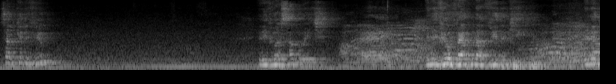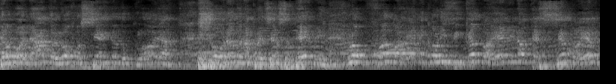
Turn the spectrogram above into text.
Sabe o que ele viu? Ele viu essa noite. Amém. Ele viu o verbo da vida aqui. Ele deu uma olhada, olhou você aí dando glória, chorando na presença dele, louvando a ele, glorificando a ele, enaltecendo a ele,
